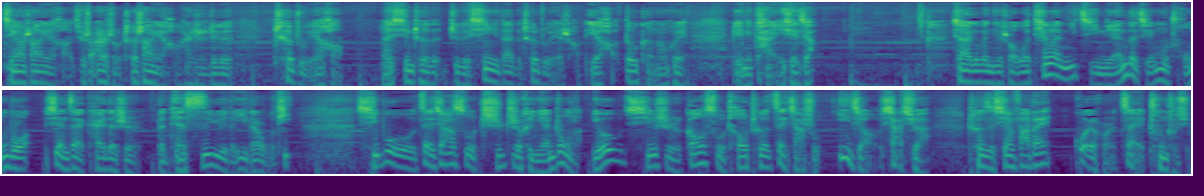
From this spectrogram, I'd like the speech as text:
经销商也好，就是二手车商也好，还是这个车主也好，呃，新车的这个新一代的车主也好也好，都可能会给你砍一些价。下一个问题说，我听了你几年的节目重播，现在开的是本田思域的 1.5T，起步再加速迟滞很严重了，尤其是高速超车再加速，一脚下去啊，车子先发呆。过一会儿再冲出去，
